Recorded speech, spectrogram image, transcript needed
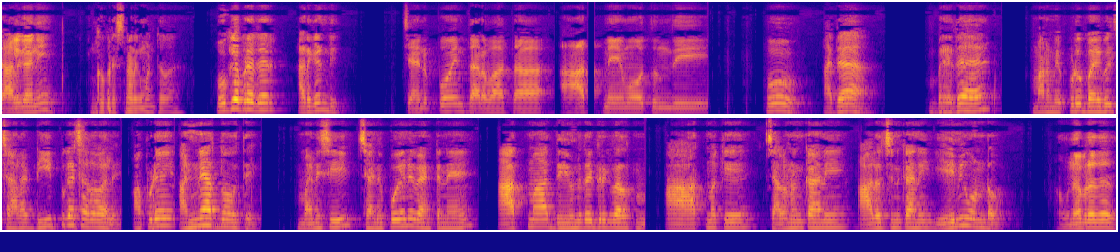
చాలు గాని ఇంకో ప్రశ్న అడగమంటావా? ఓకే బ్రదర్ అడగండి. చనిపోయిన తర్వాత ఆత్మ ఏమవుతుంది? ఓ అదా. బ్రదర్ మనం ఎప్పుడు బైబిల్ చాలా డీప్గా చదవాలి. అప్పుడే అన్ని అర్థం అవుతాయి మనిషి చనిపోయిన వెంటనే ఆత్మ దేవుని దగ్గరికి వెళ్తుంది. ఆ ఆత్మకి చలనం కానీ ఆలోచన కానీ ఏమీ ఉండవు. అవునా బ్రదర్?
